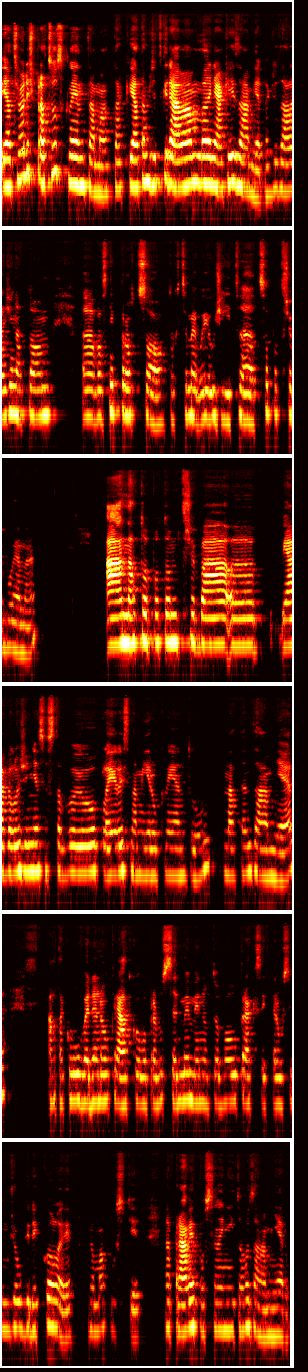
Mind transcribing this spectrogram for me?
já třeba, když pracuji s klientama, tak já tam vždycky dávám eh, nějaký záměr, takže záleží na tom, vlastně pro co to chceme využít, co potřebujeme. A na to potom třeba já vyloženě sestavuju playlist na míru klientům na ten záměr a takovou vedenou krátkou, opravdu sedmiminutovou praxi, kterou si můžou kdykoliv doma pustit na právě posilení toho záměru.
